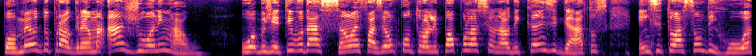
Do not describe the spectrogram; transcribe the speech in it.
por meio do programa Aju Animal. O objetivo da ação é fazer um controle populacional de cães e gatos em situação de rua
